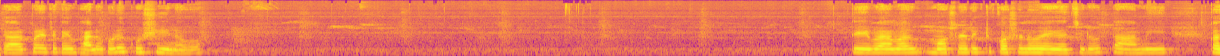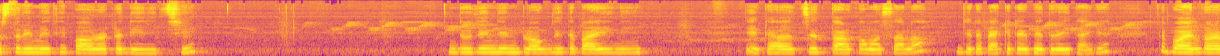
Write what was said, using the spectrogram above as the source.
দেওয়ার পর এটাকে আমি ভালো করে কষিয়ে নেব। তো এবার আমার মশলাটা একটু কষানো হয়ে গেছিল, তা আমি কস্তুরি মেথি পাউডারটা দিয়ে দিচ্ছি। দু তিন দিন ব্লগ দিতে পারিনি। এটা হচ্ছে তরকা মশলা, যেটা প্যাকেটের ভেতরেই থাকে। তো বয়েল করা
